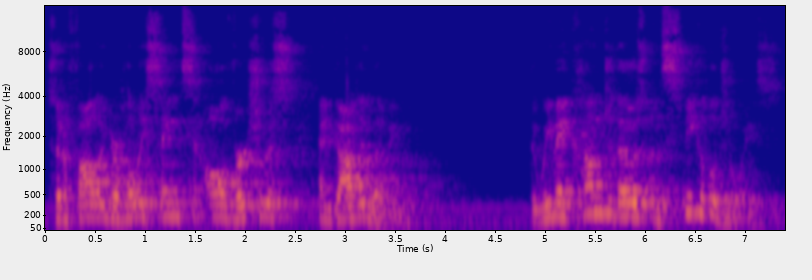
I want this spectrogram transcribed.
so to follow your holy saints in all virtuous and godly living, that we may come to those unspeakable joys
